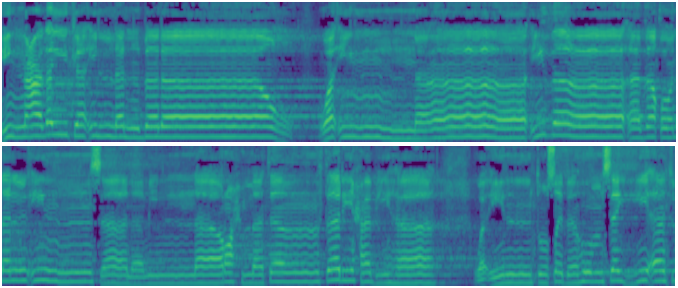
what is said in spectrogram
إن عليك إلا البلاغ وإنا إذا أذقنا الإنسان منا رحمة فرح بها وإن تصبهم سيئة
